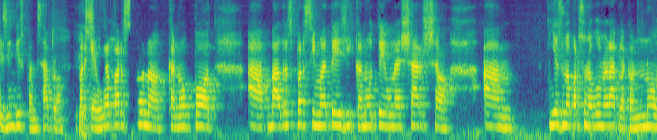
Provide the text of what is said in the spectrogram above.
és indispensable, és... perquè una persona que no pot uh, valdre's per si mateix i que no té una xarxa um, i és una persona vulnerable que no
